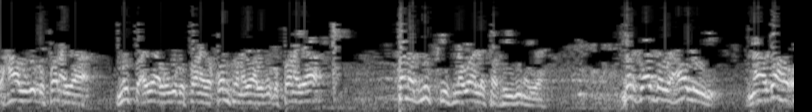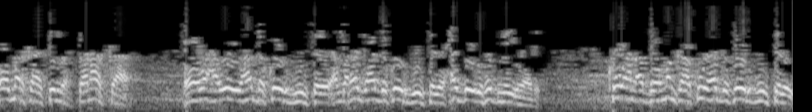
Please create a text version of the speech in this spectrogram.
waxaa lagu dhufanayaa nus ayaa lagu dhufanaya konton ayaa lagu dhufanayaa. Sanad nuskiisna waa la takriibinayaa marka hadda waxaa la yidhi naagaha oo markaasi muxsanaadka oo waxa weeye hadda ka hor guursaday ama ragga hadda ka hor guursaday xaddoodu rajmay ahaaday kuwaan addoomankaa kuwii hadda ka hor guursaday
